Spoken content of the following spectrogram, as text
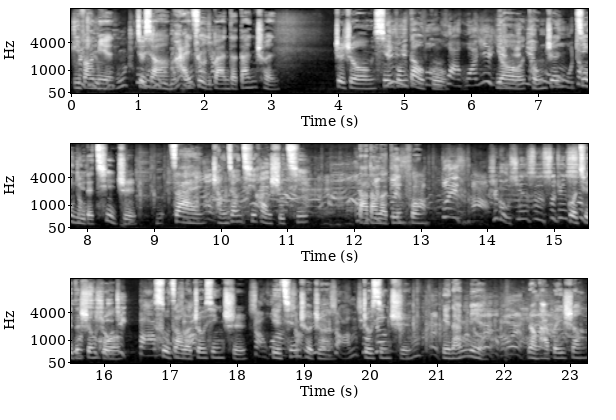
一方面就像孩子一般的单纯。这种仙风道骨、有童真静谧的气质，在长江七号时期达到了巅峰。过去的生活塑造了周星驰，也牵扯着周星驰，也难免让他悲伤。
